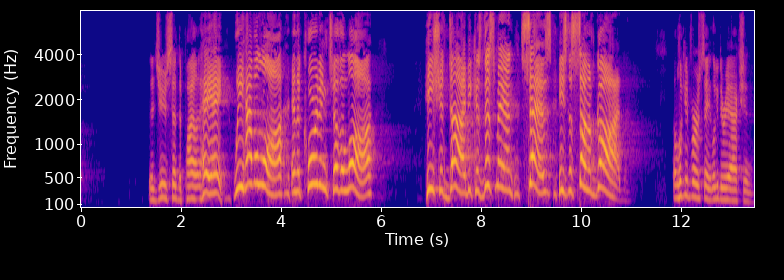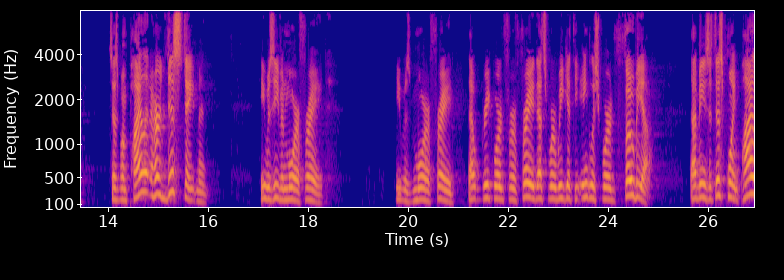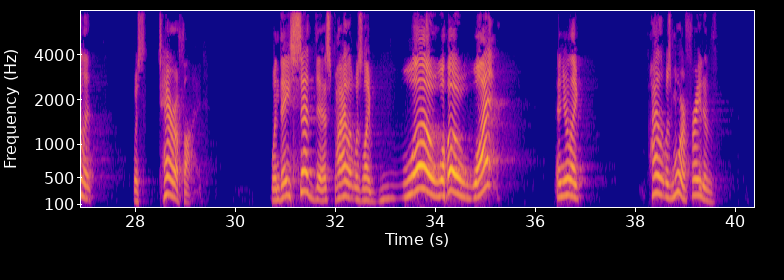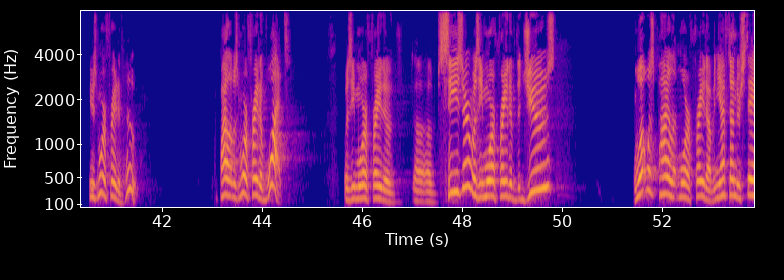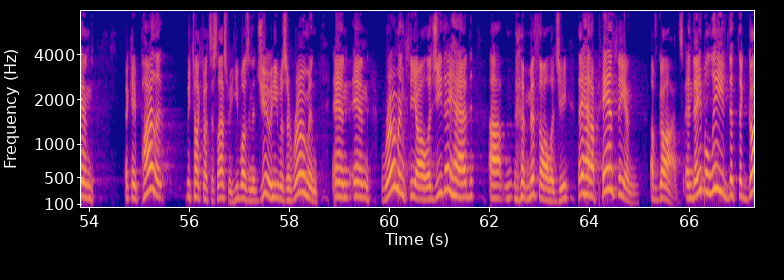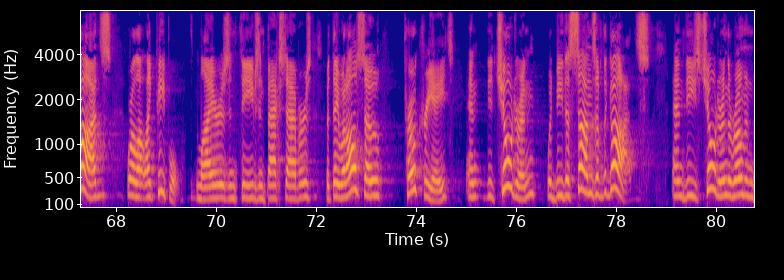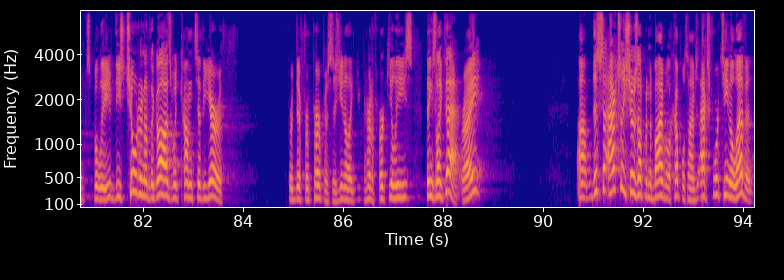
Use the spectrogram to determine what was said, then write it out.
the Jews said to Pilate, Hey, hey, we have a law, and according to the law, he should die because this man says he's the Son of God. But look at verse 8. Look at the reaction. It says, When Pilate heard this statement, he was even more afraid. He was more afraid. That Greek word for afraid, that's where we get the English word phobia. That means at this point, Pilate was terrified. When they said this, Pilate was like, Whoa, whoa, what? And you're like, Pilate was more afraid of, he was more afraid of who? Pilate was more afraid of what? Was he more afraid of, uh, of Caesar? Was he more afraid of the Jews? What was Pilate more afraid of? And you have to understand, okay, Pilate, we talked about this last week. He wasn't a Jew, he was a Roman. And in Roman theology, they had uh, mythology, they had a pantheon of gods. And they believed that the gods were a lot like people liars and thieves and backstabbers, but they would also procreate, and the children would be the sons of the gods. And these children, the Romans believed, these children of the gods would come to the earth for different purposes. You know, like you've heard of Hercules, things like that, right? Um, this actually shows up in the Bible a couple times. Acts 14 11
